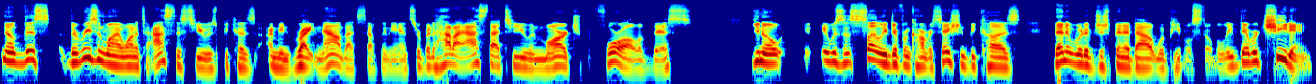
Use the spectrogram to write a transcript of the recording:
Now, this the reason why I wanted to ask this to you is because I mean, right now that's definitely the answer. But had I asked that to you in March before all of this, you know, it, it was a slightly different conversation because then it would have just been about would people still believe they were cheating?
